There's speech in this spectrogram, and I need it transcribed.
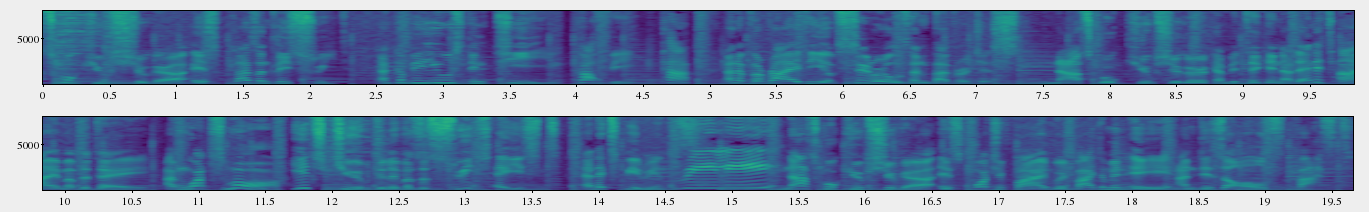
Taste. Nasco Cube Sugar is pleasantly sweet and can be used in tea, coffee, pap, and a variety of cereals and beverages. Nasco Cube Sugar can be taken at any time of the day. And what's more, each cube delivers a sweet taste and experience. Really? Nasco Cube Sugar is fortified with vitamin A and dissolves fast.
